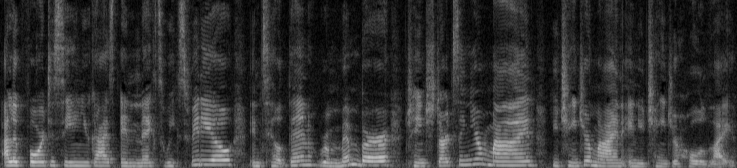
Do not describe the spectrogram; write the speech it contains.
I look forward to seeing you guys in next week's video. Until then, remember, change starts in your mind. You change your mind and you change your whole life.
